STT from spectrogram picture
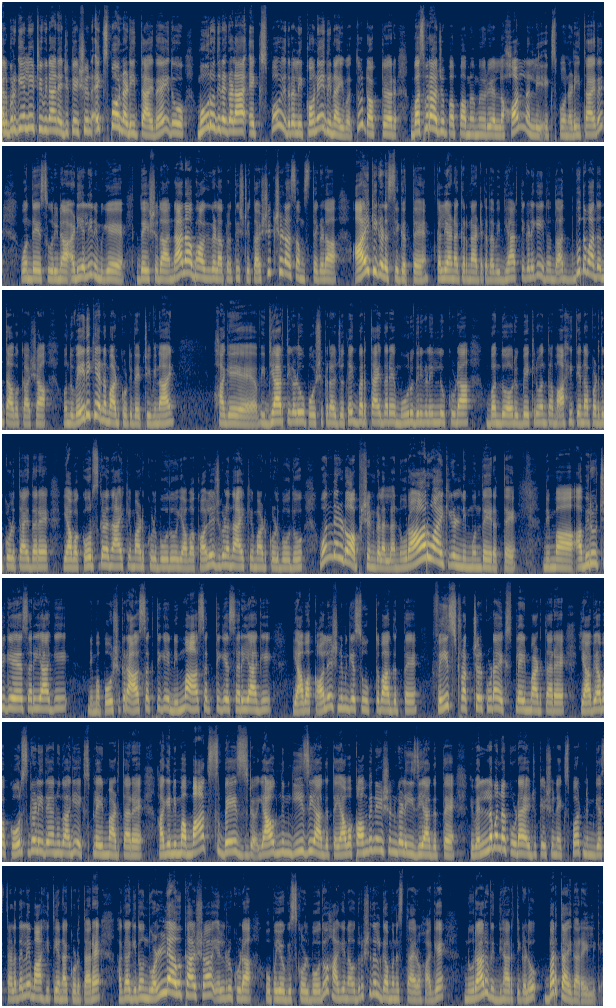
ಕಲಬುರಗಿಯಲ್ಲಿ TV nine education expo ನಡೀತಾ ಇದೆ. ಇದು ಮೂರು ದಿನಗಳ ಎಕ್ಸ್ಪೋ. ಇದರಲ್ಲಿ ಕೊನೆ ದಿನ ಇವತ್ತು ಡಾಕ್ಟರ್ ಬಸವರಾಜಪ್ಪಪ್ಪ ಮೆಮೋರಿಯಲ್ ಹಾಲ್ನಲ್ಲಿ ಎಕ್ಸ್ಪೋ ನಡೀತಾ ಇದೆ. ಒಂದೇ ಸೂರಿನ ಅಡಿಯಲ್ಲಿ ನಿಮಗೆ ದೇಶದ ನಾನಾ ಭಾಗಗಳ ಪ್ರತಿಷ್ಠಿತ ಶಿಕ್ಷಣ ಸಂಸ್ಥೆಗಳ ಆಯ್ಕೆಗಳು ಸಿಗುತ್ತೆ. ಕಲ್ಯಾಣ ಕರ್ನಾಟಕದ ವಿದ್ಯಾರ್ಥಿಗಳಿಗೆ ಇದೊಂದು ಅದ್ಭುತವಾದಂಥ ಅವಕಾಶ. ಒಂದು ವೇದಿಕೆಯನ್ನು ಮಾಡಿಕೊಟ್ಟಿದೆ ಟಿವಿ ನೈನ್. ಹಾಗೆ ವಿದ್ಯಾರ್ಥಿಗಳು ಪೋಷಕರ ಜೊತೆಗೆ ಬರ್ತಾ ಇದ್ದಾರೆ. ಮೂರು ದಿನಗಳಿಂದಲೂ ಕೂಡ ಬಂದು ಅವ್ರಿಗೆ ಬೇಕಿರುವಂಥ ಮಾಹಿತಿಯನ್ನು ಪಡೆದುಕೊಳ್ತಾ ಇದ್ದಾರೆ. ಯಾವ ಕೋರ್ಸ್ಗಳನ್ನು ಆಯ್ಕೆ ಮಾಡ್ಕೊಳ್ಬೋದು, ಯಾವ ಕಾಲೇಜ್ಗಳನ್ನು ಆಯ್ಕೆ ಮಾಡ್ಕೊಳ್ಬೋದು, ಒಂದೆರಡು ಆಪ್ಷನ್ಗಳಲ್ಲ ನೂರಾರು ಆಯ್ಕೆಗಳು ನಿಮ್ಮ ಮುಂದೆ ಇರುತ್ತೆ. ನಿಮ್ಮ ಅಭಿರುಚಿಗೆ ಸರಿಯಾಗಿ ನಿಮ್ಮ ಪೋಷಕರ ಆಸಕ್ತಿಗೆ, ನಿಮ್ಮ ಆಸಕ್ತಿಗೆ ಸರಿಯಾಗಿ ಯಾವ ಕಾಲೇಜ್ ನಿಮಗೆ ಸೂಕ್ತವಾಗುತ್ತೆ? ಫೇಸ್ ಸ್ಟ್ರಕ್ಚರ್ ಕೂಡ ಎಕ್ಸ್ಪ್ಲೈನ್ ಮಾಡ್ತಾರೆ. ಯಾವ್ಯಾವ ಕೋರ್ಸ್ಗಳಿದೆ ಅನ್ನೋದಾಗಿ ಎಕ್ಸ್ಪ್ಲೈನ್ ಮಾಡ್ತಾರೆ. ಹಾಗೆ ನಿಮ್ಮ ಮಾರ್ಕ್ಸ್ ಬೇಸ್ಡ್ ಯಾವ್ದು ನಿಮ್ಗೆ ಈಸಿ ಆಗುತ್ತೆ? ಯಾವ ಕಾಂಬಿನೇಷನ್ಗಳು ಈಸಿ ಆಗುತ್ತೆ? ಇವೆಲ್ಲವನ್ನ ಕೂಡ ಎಜುಕೇಷನ್ ಎಕ್ಸ್ಪರ್ಟ್ ನಿಮಗೆ ಸ್ಥಳದಲ್ಲೇ ಮಾಹಿತಿಯನ್ನು ಕೊಡ್ತಾರೆ. ಹಾಗಾಗಿ ಇದೊಂದು ಒಳ್ಳೆ ಅವಕಾಶ ಎಲ್ಲರೂ ಕೂಡ ಉಪಯೋಗಿಸ್ಕೊಳ್ಬೋದು. ಹಾಗೆ ನಾವು ದೃಶ್ಯದಲ್ಲಿ ಗಮನಿಸ್ತಾ ಇರೋ ಹಾಗೆ ನೂರಾರು ವಿದ್ಯಾರ್ಥಿಗಳು ಬರ್ತಾ ಇದ್ದಾರೆ ಇಲ್ಲಿಗೆ.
